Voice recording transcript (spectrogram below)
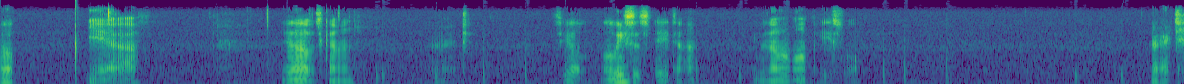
Oh, yeah. Yeah, that was coming. At least it's daytime, even though I'm on peaceful. Alright.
